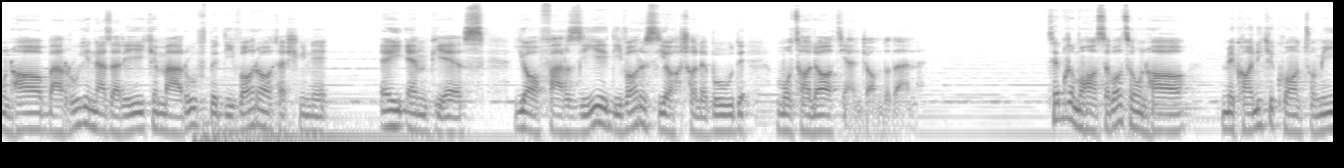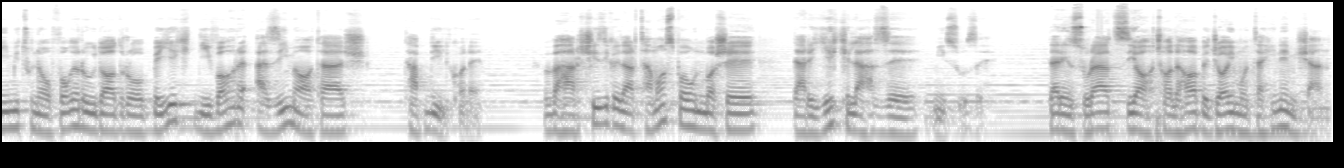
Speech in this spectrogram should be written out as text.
اونها بر روی نظریه‌ای که معروف به دیوار آتشین AMPS یا فرضیه دیوار سیاهچاله بود مطالعاتی انجام دادن. طبق محاسبات اونها مکانیک کوانتومی می‌تونه افق رویداد رو به یک دیوار عظیم آتش تبدیل کنه و هر چیزی که در تماس با اون باشه در یک لحظه میسوزه. در این صورت سیاه چاله ها به جایی منتهی نمیشن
